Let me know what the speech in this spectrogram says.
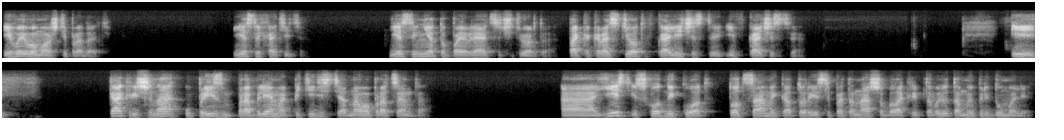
И вы его можете продать, если хотите. Если нет, то появляется четвертое, так как растет в количестве и в качестве. И как решена у призм проблема 51%? А, есть исходный код, тот самый, который, если бы это наша была криптовалюта, мы придумали.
